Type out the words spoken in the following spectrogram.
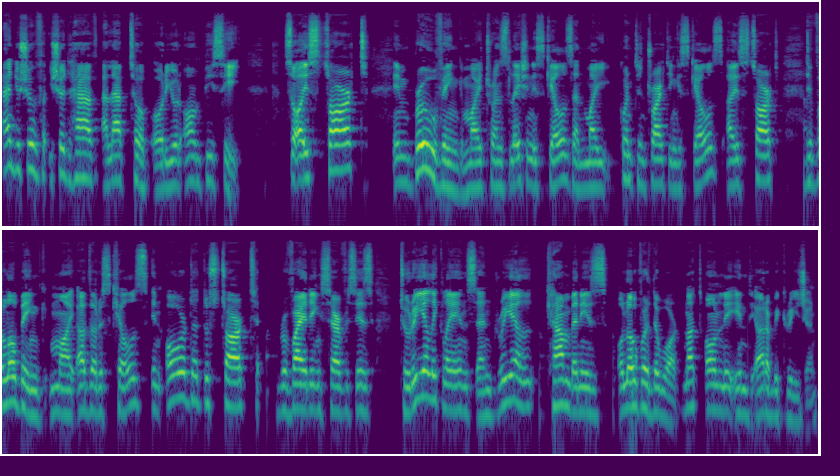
and you should, you should have a laptop or your own PC. So I start improving my translation skills and my content writing skills, I start developing my other skills in order to start providing services to real clients and real companies all over the world, not only in the Arabic region.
